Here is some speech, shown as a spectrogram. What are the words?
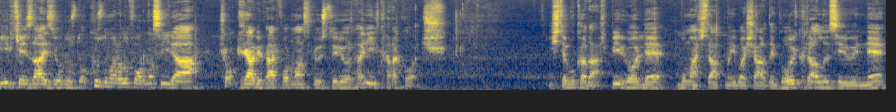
Bir kez daha izliyoruz. 9 numaralı formasıyla çok güzel bir performans gösteriyor Halil Karakoç. İşte bu kadar. Bir gol de bu maçta atmayı başardı. Gol krallığı serüvenine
